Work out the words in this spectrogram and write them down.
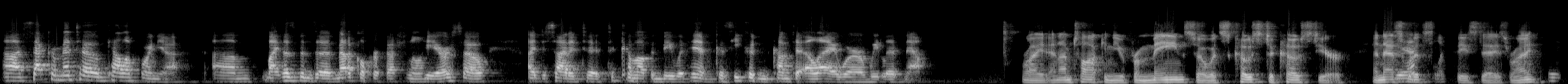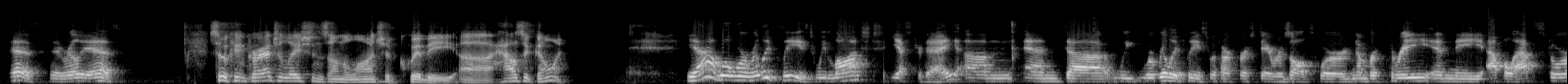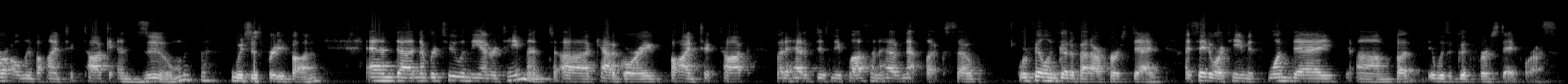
Uh, Sacramento, California. Um, my husband's a medical professional here, so I decided to, to come up and be with him because he couldn't come to LA where we live now right? And I'm talking to you from Maine, so it's coast to coast here. And that's yeah. what it's like these days, right? Yes, It really is. So, congratulations on the launch of Quibi. Uh, how's it going? Yeah, well, we're really pleased. We launched yesterday, um, and uh, we were really pleased with our first day results. We're number three in the Apple App Store, only behind TikTok and Zoom, which is pretty fun. And uh, number two in the entertainment uh, category, behind TikTok, but ahead of Disney Plus and ahead of Netflix. So we're feeling good about our first day. I say to our team, it's one day, um, but it was a good first day for us.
